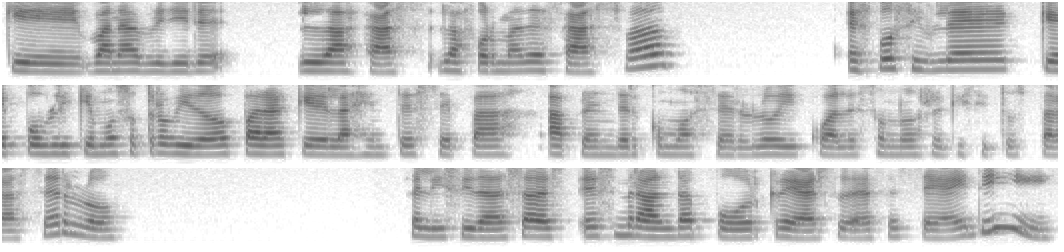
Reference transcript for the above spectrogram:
que van a abrir la, la forma de FAFSA. Es posible que publiquemos otro video para que la gente sepa aprender cómo hacerlo y cuáles son los requisitos para hacerlo. Felicidades a Esmeralda por crear su FCID.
